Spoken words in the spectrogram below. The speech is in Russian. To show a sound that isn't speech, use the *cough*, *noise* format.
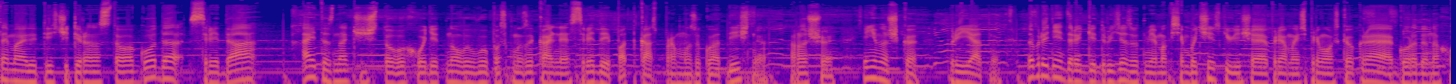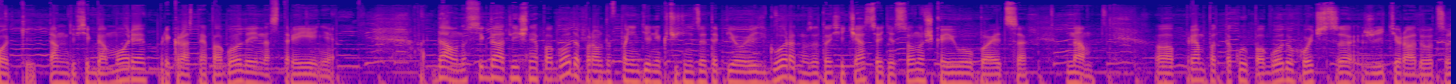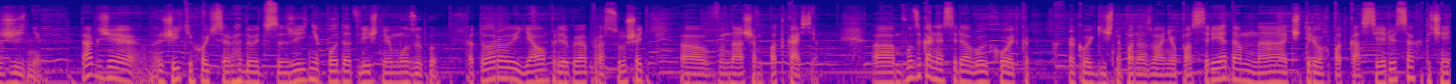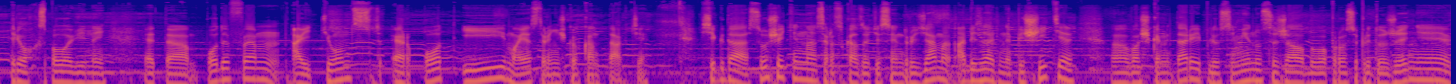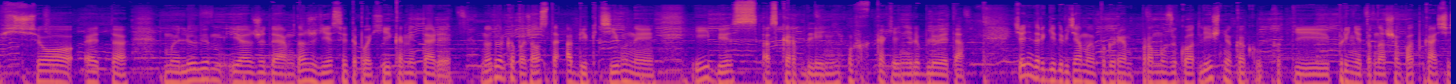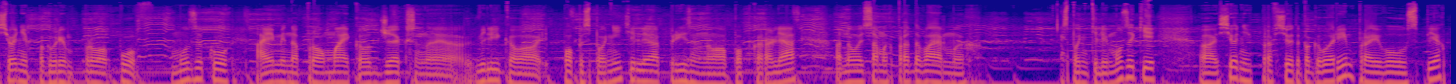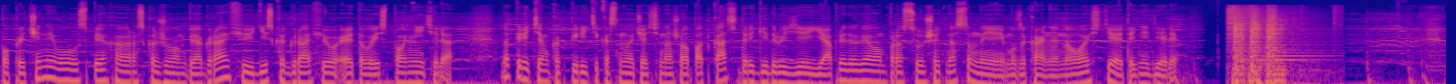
14 мая 2014 года, среда, а это значит, что выходит новый выпуск «Музыкальной среды», подкаст про музыку отличную, хорошую и немножко приятную. Добрый день, дорогие друзья, зовут меня Максим Бачинский, вещаю прямо из Приморского края, города Находки, там, где всегда море, прекрасная погода и настроение. Да, у нас всегда отличная погода, правда, в понедельник чуть не затопило весь город, но зато сейчас светит солнышко и улыбается нам. А, прям под такую погоду хочется жить и радоваться жизни. Также жить и хочется радоваться жизни под отличную музыку, которую я вам предлагаю прослушать э, в нашем подкасте. Э, музыкальная среда выходит, как, как логично по названию, по средам на четырех подкаст-сервисах, точнее трех с половиной. Это PodFM, iTunes, AirPod и моя страничка ВКонтакте. Всегда слушайте нас, рассказывайте своим друзьям, обязательно пишите э, ваши комментарии, плюсы, минусы, жалобы, вопросы, предложения. Все это мы любим и ожидаем, даже если это плохие комментарии. Но только, пожалуйста, объективные и без оскорблений. Ух, как я не люблю это. Сегодня, дорогие друзья, мы поговорим про музыку отличную, как, как и принято в нашем подкасте. Сегодня поговорим про поп-музыку, а именно про Майкла Джексона, великого поп-исполнителя, признанного поп-короля, одного из самых продаваемых исполнителей музыки. А, сегодня про все это поговорим, про его успех, по причине его успеха расскажу вам биографию и дискографию этого исполнителя. Но перед тем, как перейти к основной части нашего подкаста, дорогие друзья, я предлагаю вам прослушать основные музыкальные новости этой недели.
